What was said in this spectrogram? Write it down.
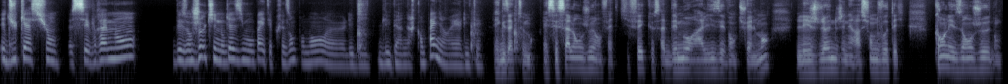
éducation, c'est vraiment des enjeux qui n'ont quasiment pas été présents pendant euh, les, dernières campagnes en réalité. Exactement. Et c'est ça l'enjeu en fait qui fait que ça démoralise éventuellement les jeunes générations de voter. Quand les enjeux donc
